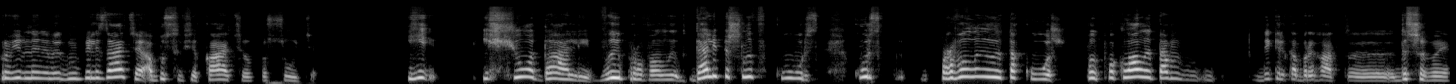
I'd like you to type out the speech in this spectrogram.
провів не мобілізацію, а бусифікацію, по суті. І і що далі? Ви провалили, далі пішли в Курск, Курск провалили також, поклали там декілька бригад е, ДШВ.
